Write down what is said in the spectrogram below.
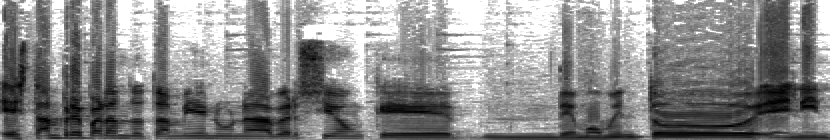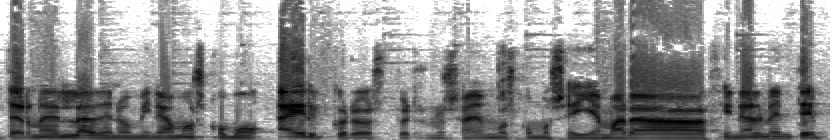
Están preparando también una versión que mm, de momento en internet la denominamos como Aircross, pero no sabemos cómo se llamará finalmente,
